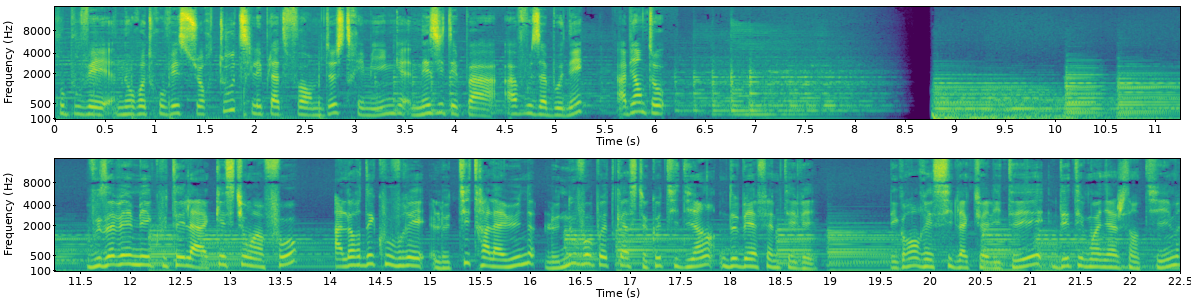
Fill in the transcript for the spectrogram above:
Vous pouvez nous retrouver sur toutes les plateformes de streaming. N'hésitez pas à vous abonner. À bientôt. Vous avez aimé écouter la question info? Alors découvrez le titre à la une, le nouveau podcast quotidien de BFM TV. Les grands récits de l'actualité, des témoignages intimes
